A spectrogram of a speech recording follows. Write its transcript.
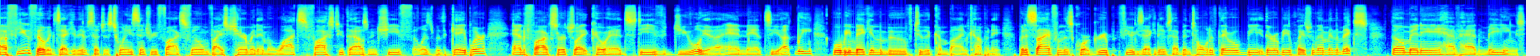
A few film executives, such as 20th Century Fox Film Vice Chairman Emma Watts, Fox 2000 Chief Elizabeth Gabler, and Fox Searchlight co head Steve Gilula and Nancy Utley, will be making the move to the combined company. But aside from this core group, few executives have been told if there will be there will be a place for them in the mix, though many have had meetings,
